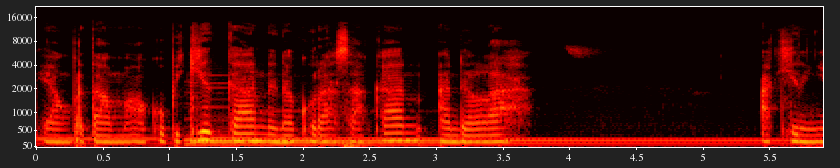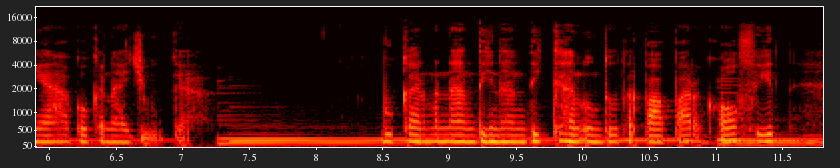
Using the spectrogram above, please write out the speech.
yang pertama aku pikirkan dan aku rasakan adalah akhirnya aku kena juga. Bukan menanti-nantikan untuk terpapar COVID,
